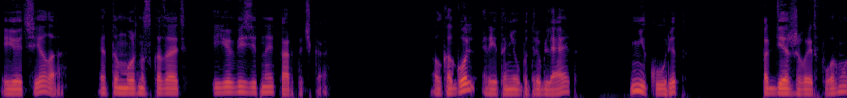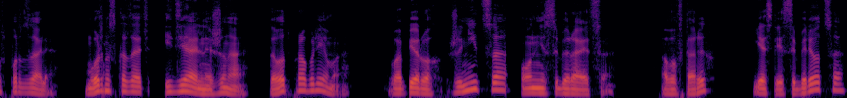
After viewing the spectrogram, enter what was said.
Ее тело — это, можно сказать, ее визитная карточка. Алкоголь Рита не употребляет, не курит, поддерживает форму в спортзале. Можно сказать, идеальная жена. Да вот проблема. Во-первых, жениться он не собирается. А во-вторых, если и соберется,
